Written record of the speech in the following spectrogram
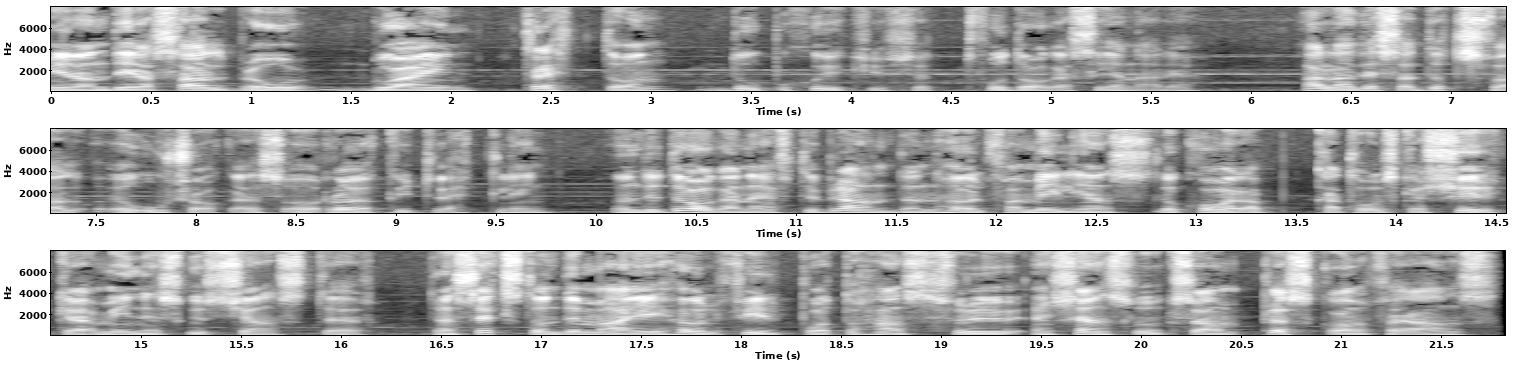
medan deras halvbror Dwayne 13 dog på sjukhuset två dagar senare. Alla dessa dödsfall orsakades av rökutveckling. Under dagarna efter branden höll familjens lokala katolska kyrka minnesgudstjänster den 16 maj höll Philpott och hans fru en känslosam presskonferens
